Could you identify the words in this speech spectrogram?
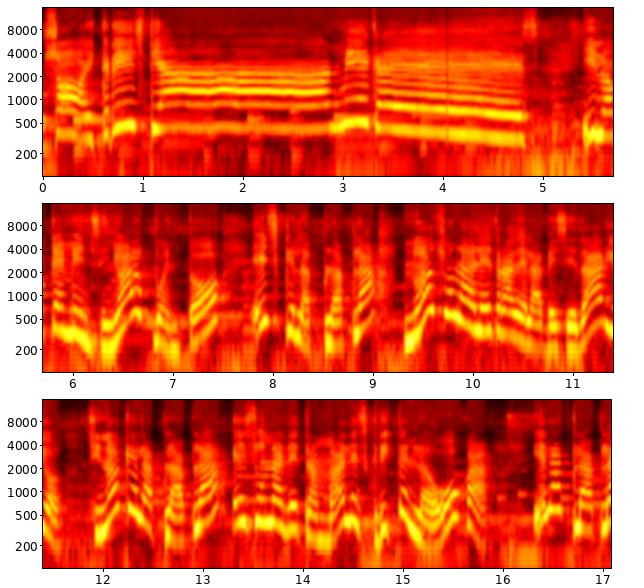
Soy Cristian Míguez. Y lo que me enseñó el cuento es que la plapla no es una letra del abecedario, sino que la plapla es una letra mal escrita en la hoja. Y la plapla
